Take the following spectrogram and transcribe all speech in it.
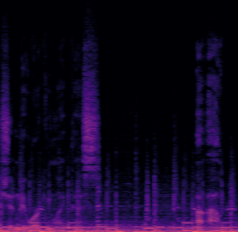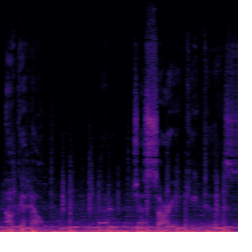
I shouldn't be working like this. I, I'll, I'll get help. I'm just sorry it came to this.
